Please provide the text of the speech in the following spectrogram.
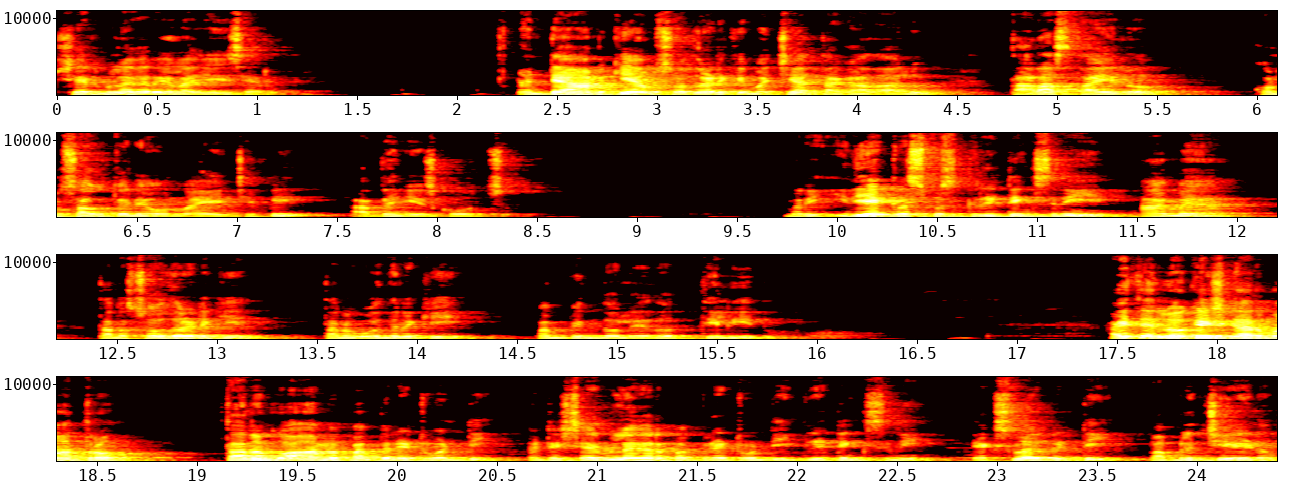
షర్మిల గారు ఇలా చేశారు. అంటే ఆమెకి ఆమె సోదరుడికి మధ్య తగాదాలు తారాస్థాయిలో కొనసాగుతూనే ఉన్నాయని చెప్పి అర్థం చేసుకోవచ్చు. మరి ఇదే క్రిస్మస్ గ్రీటింగ్స్ని ఆమె తన సోదరుడికి తన వదినకి పంపిందో లేదో తెలియదు అయితే లోకేష్ గారు మాత్రం తనకు ఆమె పంపినటువంటి అంటే షర్మిల గారు పంపినటువంటి గ్రీటింగ్స్ని ఎక్స్లో పెట్టి పబ్లిక్ చేయడం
